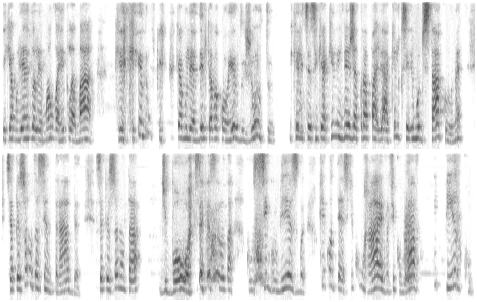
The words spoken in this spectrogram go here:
E que a mulher do alemão vai reclamar que, que, que a mulher dele estava correndo junto, e que ele disse assim, que aquilo, em vez de atrapalhar aquilo que seria um obstáculo, né? Se a pessoa não está centrada, se a pessoa não está de boa, se a pessoa não está consigo mesma, o que acontece? Fico com raiva, fico bravo e perco.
